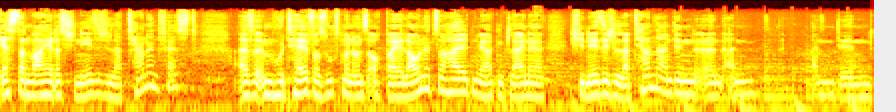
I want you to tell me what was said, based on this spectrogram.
Gestern war hier das chinesische Laternenfest. Also im Hotel versucht man uns auch bei Laune zu halten. Wir hatten kleine chinesische Laternen an den, äh, an, an den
